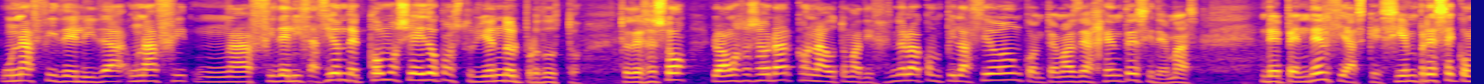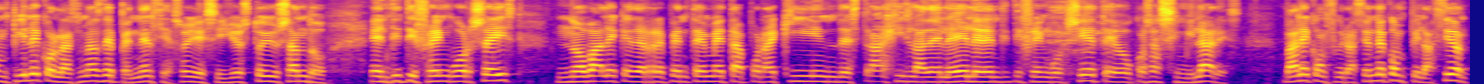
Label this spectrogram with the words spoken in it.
una, fidelidad, una, fidelización de cómo se ha ido construyendo el producto. Entonces esto lo vamos a asegurar con la automatización de la compilación, con temas de agentes y demás. Dependencias, que siempre se compile con las mismas dependencias. Oye, si yo estoy usando Entity Framework 6, no vale que de repente meta por aquí de Strangis la DLL de Entity Framework 7 o cosas similares. ¿Vale? Configuración de compilación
